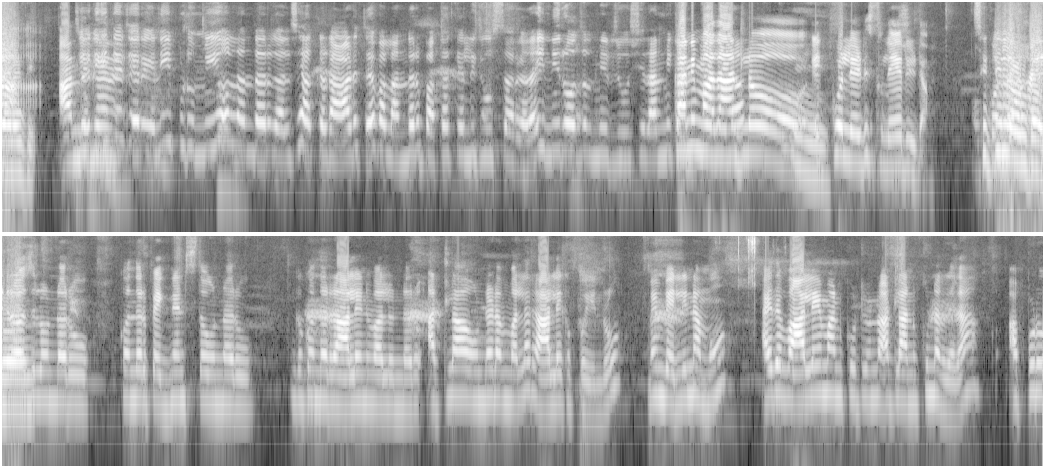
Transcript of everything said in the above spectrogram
గ్యారంటీ. ఇప్పుడు మీ వాళ్ళందరూ కలిసి అక్కడ ఆడితే వాళ్ళందరూ పక్కకి వెళ్ళి చూస్తారు కదా. ఇన్ని రోజులు మీరు చూసి కానీ మా దాంట్లో ఎక్కువ లేడీస్ లేరు ఇడ సిటీలో ఉంటారు రోజులు ఉన్నారు కొందరు ప్రెగ్నెంట్స్తో ఉన్నారు. ఇంకా కొందరు రాలేని వాళ్ళు ఉన్నారు. అట్లా ఉండడం వల్ల రాలేకపోయినరు మేము వెళ్ళినాము. అయితే వాళ్ళు ఏమనుకుంటున్నారు అట్లా అనుకున్నారు కదా. అప్పుడు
